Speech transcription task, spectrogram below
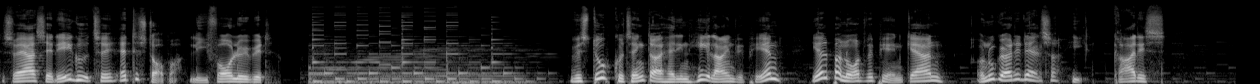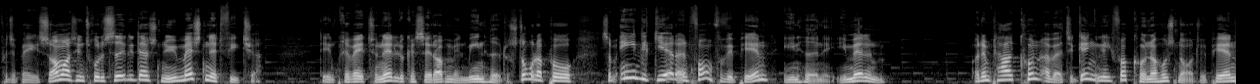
Desværre ser det ikke ud til, at det stopper lige forløbigt. Hvis du kunne tænke dig at have din helt egen VPN, hjælper NordVPN gerne, og nu gør de det altså helt gratis. For tilbage i sommer introducerede de deres nye Meshnet-feature. Det er en privat tunnel, du kan sætte op mellem enheder, du stoler på, som egentlig giver dig en form for VPN enhederne imellem. Og den plejede kun at være tilgængelig for kunder hos NordVPN.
